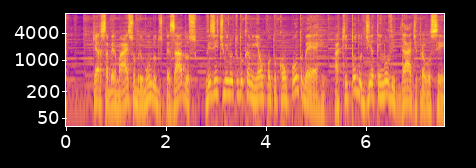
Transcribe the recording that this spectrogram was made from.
Quer saber mais sobre o mundo dos pesados? Visite minutodocaminhão.com.br. Aqui todo dia tem novidade para você.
